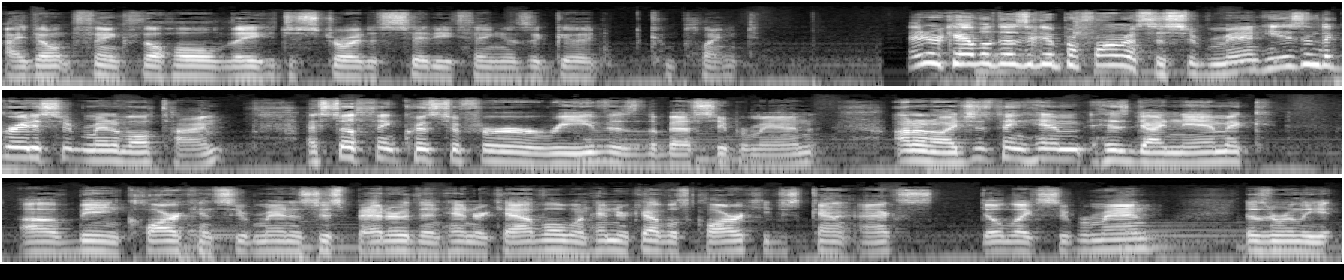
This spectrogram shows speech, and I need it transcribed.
I don't think the whole they destroyed a city thing is a good complaint. Henry Cavill does a good performance as Superman. He isn't the greatest Superman of all time. I still think Christopher Reeve is the best Superman. I don't know. I just think him, his dynamic of being Clark and Superman is just better than Henry Cavill. When Henry Cavill's Clark, he just kind of acts still like Superman. Doesn't really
